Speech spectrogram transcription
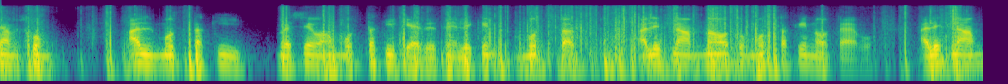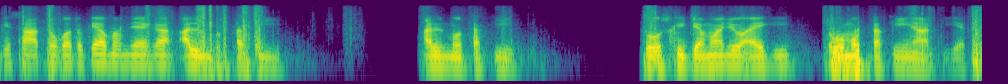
ہم اس کو المتقی، ویسے وہاں متقی کہہ دیتے ہیں، لیکن متق الفلام نہ ہو تو متقن ہوتا ہے وہ۔ الفلام کے ساتھ ہوگا تو کیا بن جائے گا؟ المتقی۔ المتقی تو اس کی جمع جو آئے گی، تو وہ متقین آتی ہے۔ پھر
